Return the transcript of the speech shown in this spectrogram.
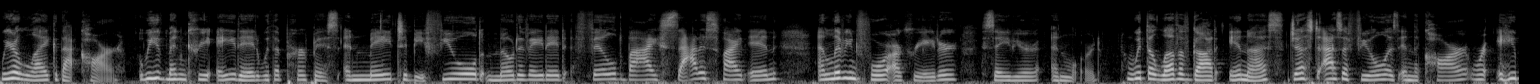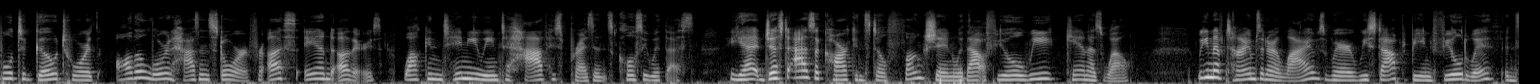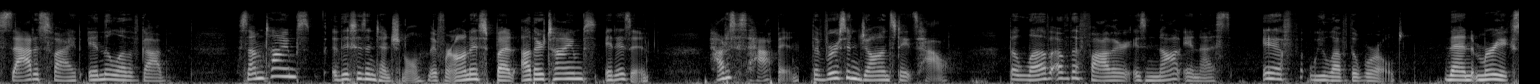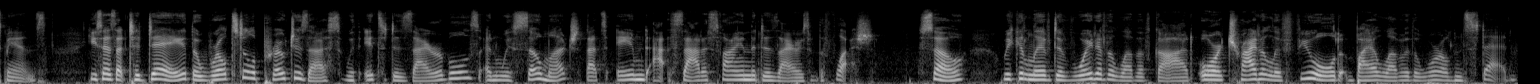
We are like that car. We have been created with a purpose and made to be fueled, motivated, filled by, satisfied in, and living for our Creator, Savior, and Lord. With the love of God in us, just as a fuel is in the car, we're able to go towards all the Lord has in store for us and others, while continuing to have His presence closely with us. Yet, just as a car can still function without fuel, we can as well. We can have times in our lives where we stopped being fueled with and satisfied in the love of God. Sometimes this is intentional, if we're honest, but other times it isn't. How does this happen? The verse in John states how. The love of the Father is not in us if we love the world. Then Murray expands. He says that today the world still approaches us with its desirables and with so much that's aimed at satisfying the desires of the flesh. So, we can live devoid of the love of God or try to live fueled by a love of the world instead.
